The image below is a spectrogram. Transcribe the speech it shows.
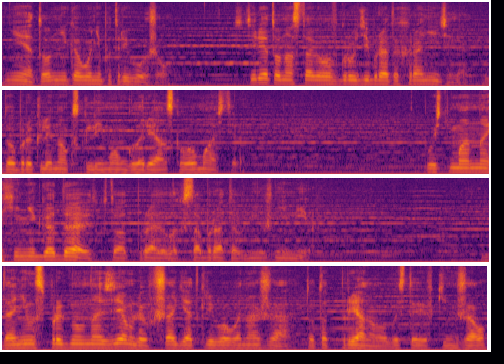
Нет, он никого не потревожил. Стилет он оставил в груди брата-хранителя, добрый клинок с клеймом гларианского мастера. Пусть монахи не гадают, кто отправил их собрата в Нижний мир. Данил спрыгнул на землю в шаге от кривого ножа, тот отпрянул, выставив кинжал,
